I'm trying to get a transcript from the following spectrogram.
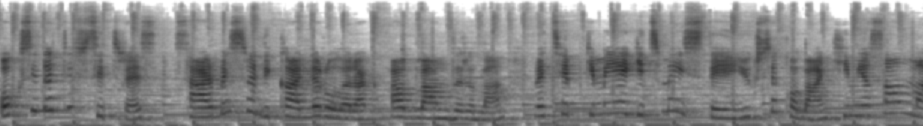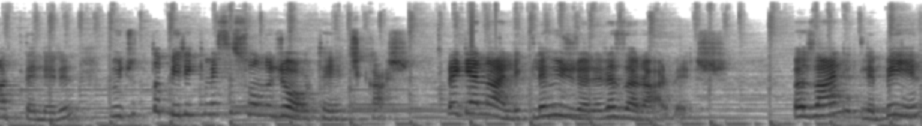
Oksidatif stres, serbest radikaller olarak adlandırılan ve tepkimeye gitme isteği yüksek olan kimyasal maddelerin vücutta birikmesi sonucu ortaya çıkar ve genellikle hücrelere zarar verir. Özellikle beyin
